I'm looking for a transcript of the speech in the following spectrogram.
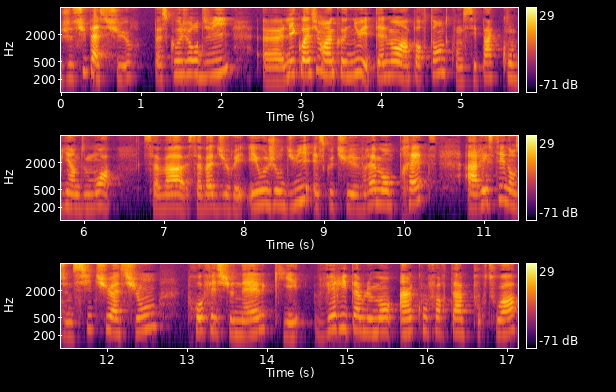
Je suis pas sûre, parce qu'aujourd'hui, euh, l'équation inconnue est tellement importante qu'on ne sait pas combien de mois ça va, ça va durer. Et aujourd'hui, est-ce que tu es vraiment prête à rester dans une situation professionnelle qui est véritablement inconfortable pour toi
